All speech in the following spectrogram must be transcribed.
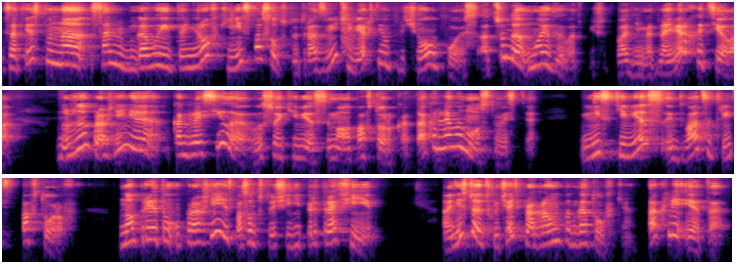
Соответственно, сами беговые тренировки не способствуют развитию верхнего плечевого пояса. Отсюда мой вывод, пишет Владимир. Для верха тела нужны упражнения как для силы, высокий вес и малоповторка, так и для выносливости. Низкий вес и 20-30 повторов. Но при этом упражнения, способствующие гипертрофии, не стоит включать в программу подготовки. Так ли это?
